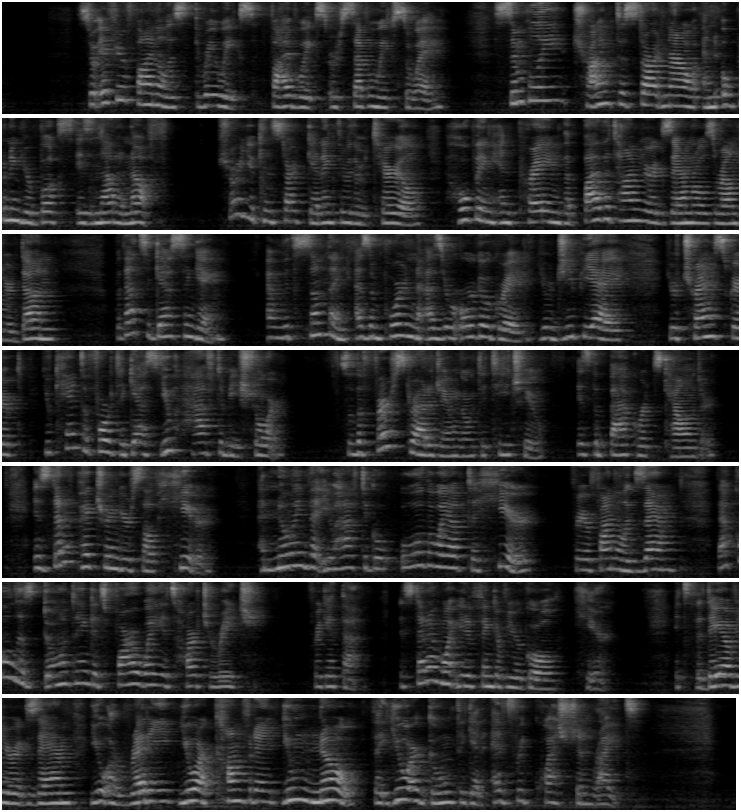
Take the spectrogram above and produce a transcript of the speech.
So if your final is three weeks, five weeks, or seven weeks away, Simply trying to start now and opening your books is not enough. Sure, you can start getting through the material, hoping and praying that by the time your exam rolls around you're done, but that's a guessing game. And with something as important as your Orgo grade, your GPA, your transcript, you can't afford to guess, you have to be sure. So the first strategy I'm going to teach you is the backwards calendar. Instead of picturing yourself here, and knowing that you have to go all the way up to here for your final exam, that goal is daunting, it's far away, it's hard to reach. Forget that. Instead, I want you to think of your goal here. It's the day of your exam, you are ready, you are confident, you know that you are going to get every question right.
